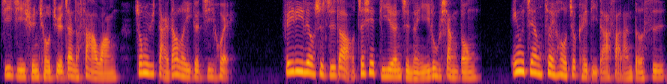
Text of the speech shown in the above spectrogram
积极寻求决战的法王终于逮到了一个机会。菲利六世知道这些敌人只能一路向东，因为这样最后就可以抵达法兰德斯，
